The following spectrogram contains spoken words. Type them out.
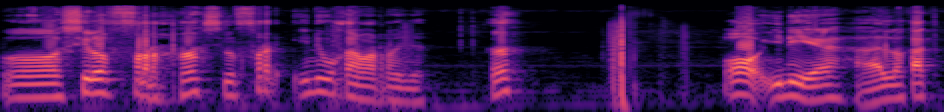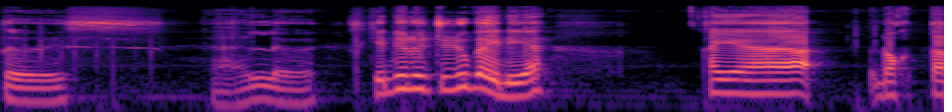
Oh, silver. Hah, silver ini bukan warnanya. Hah? Oh, ini ya. Halo, kaktus. Halo. Skinnya lucu juga ini ya kayak dokter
